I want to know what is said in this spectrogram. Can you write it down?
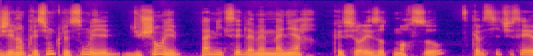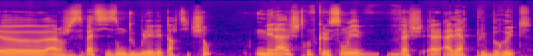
j'ai l'impression que le son du chant est pas mixé de la même manière que sur les autres morceaux. Comme si, tu sais, euh... alors je sais pas s'ils ont doublé les parties de chant, mais là je trouve que le son est vache... a l'air plus brut.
